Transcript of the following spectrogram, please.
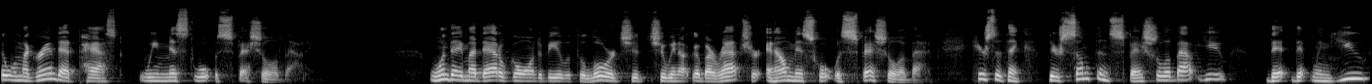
that when my granddad passed, we missed what was special about him. One day my dad will go on to be with the Lord, should, should we not go by rapture, and I'll miss what was special about him. Here's the thing there's something special about you that, that when you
